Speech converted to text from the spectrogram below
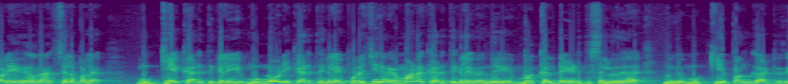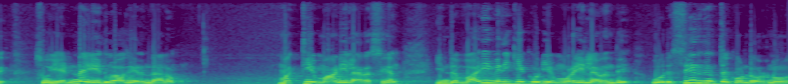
வலைதளங்கள் தான் சில பல முக்கிய கருத்துக்களை முன்னோடி கருத்துக்களை புரட்சிகரமான கருத்துக்களை வந்து மக்கள்கிட்ட எடுத்து செல்வதை மிக முக்கிய பங்காற்றுது. ஸோ என்ன எதுவாக இருந்தாலும் மத்திய மாநில அரசுகள் இந்த வரி விதிக்கக்கூடிய முறையில் வந்து ஒரு சீர்திருத்தத்தை கொண்டு வரணும்.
